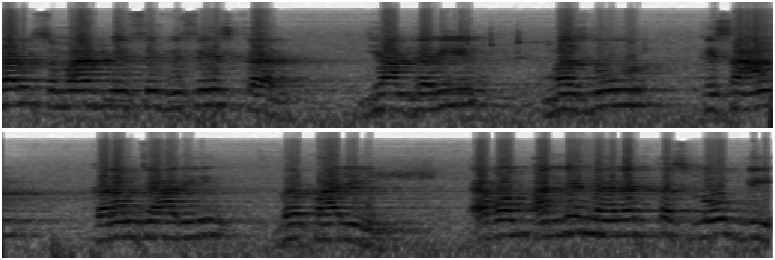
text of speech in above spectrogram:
सर्व समाज में से विशेषकर यहाँ गरीब, मजदूर, किसान, कर्मचारी, व्यापारी एवं अन्य मेहनत कश लोग भी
